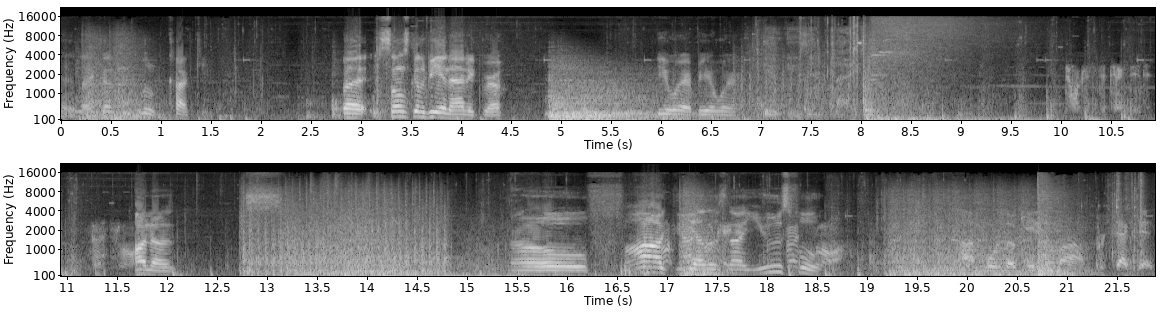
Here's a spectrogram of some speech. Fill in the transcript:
And I got a little cocky. But someone's gonna be an addict, bro. Be aware, be aware. Oh no. Oh fuck, the yellow's not useful. Op 4 located a bomb. Protect it.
